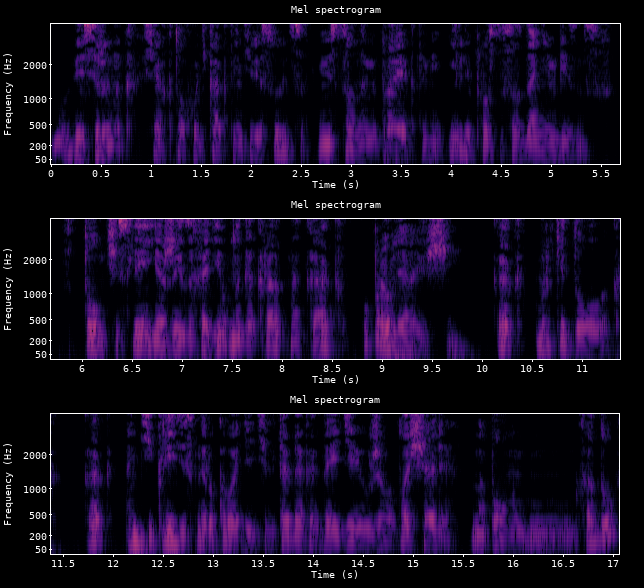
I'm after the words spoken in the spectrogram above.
ну, весь рынок всех, кто хоть как-то интересуется инвестиционными проектами или просто созданием бизнесов. Том числе я же и заходил многократно как управляющий, как маркетолог, как антикризисный руководитель, тогда, когда идеи уже воплощали на полном ходу,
